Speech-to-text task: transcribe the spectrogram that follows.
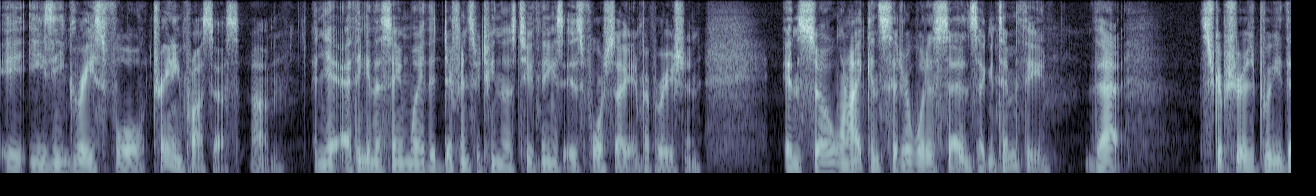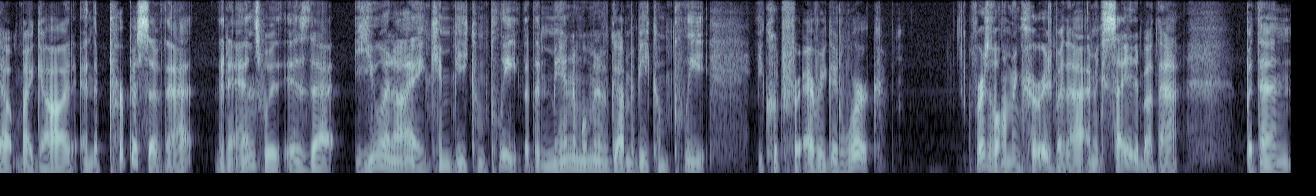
a easy, graceful training process. Um, and yet, I think in the same way, the difference between those two things is foresight and preparation. And so, when I consider what is said in Second Timothy, that Scripture is breathed out by God, and the purpose of that that it ends with is that you and I can be complete, that the man and woman of God may be complete, equipped for every good work. First of all, I'm encouraged by that. I'm excited about that. But then,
